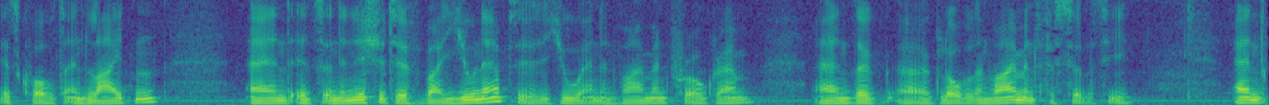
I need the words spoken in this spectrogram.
It's called Enlighten, and it's an initiative by UNEP, the UN Environment Programme, and the uh, Global Environment Facility. And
